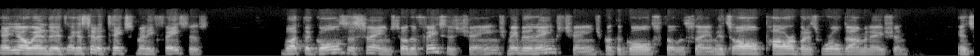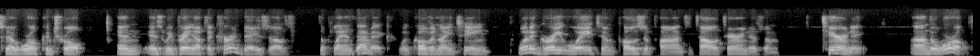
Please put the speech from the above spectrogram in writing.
And, you know, and it, like I said, it takes many faces, but the goal's the same. So the faces change, maybe the names change, but the goal's still the same. It's all power, but it's world domination, it's uh, world control. And as we bring up the current days of the pandemic with COVID 19, what a great way to impose upon totalitarianism, tyranny on the world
